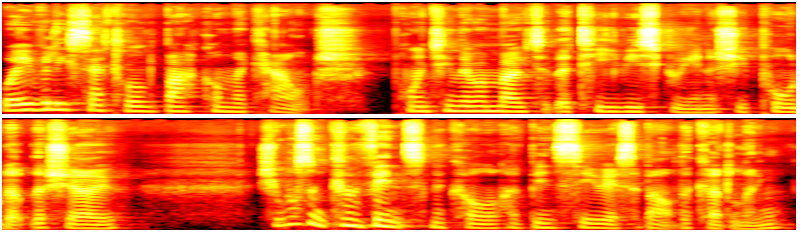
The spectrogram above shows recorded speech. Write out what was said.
Waverley settled back on the couch, pointing the remote at the TV screen as she pulled up the show. She wasn't convinced Nicole had been serious about the cuddling.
